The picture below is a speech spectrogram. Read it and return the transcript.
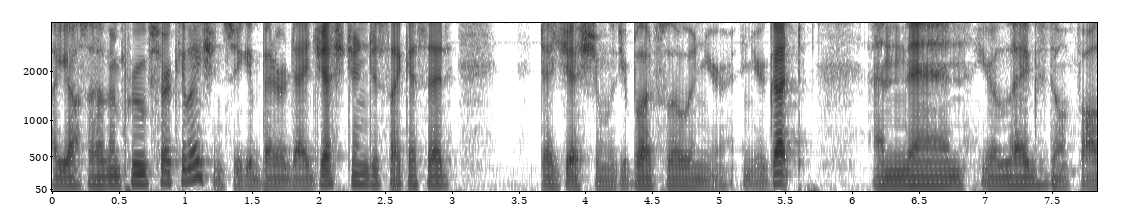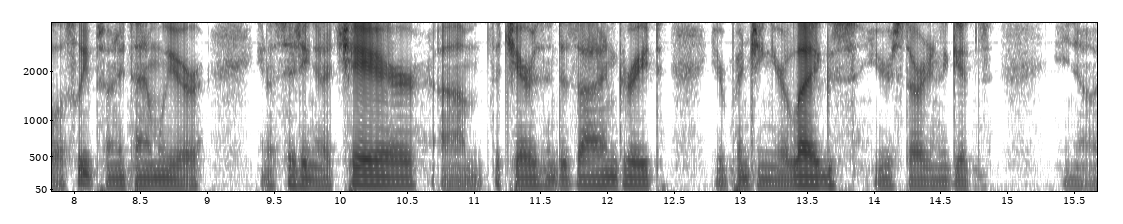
Uh, you also have improved circulation, so you get better digestion, just like I said, digestion with your blood flow in your in your gut, and then your legs don't fall asleep. So anytime we are, you know, sitting in a chair, um, the chair isn't designed great. You're pinching your legs. You're starting to get, you know,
